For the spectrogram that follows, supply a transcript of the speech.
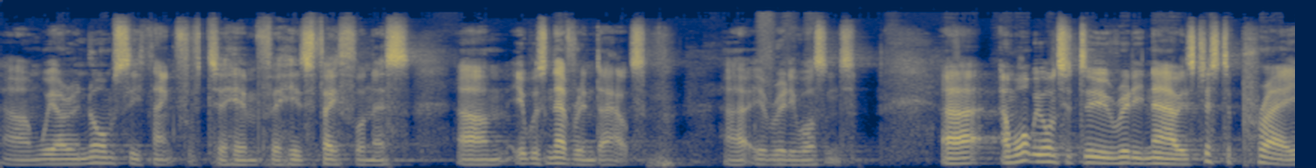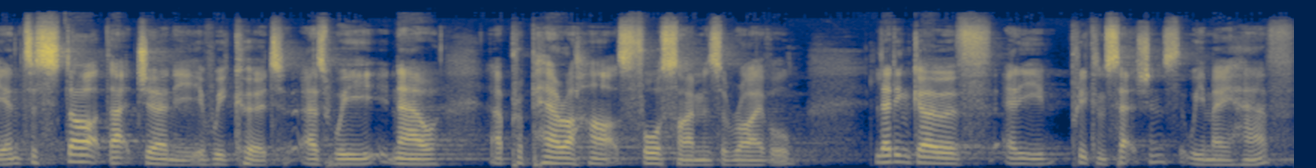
Um, we are enormously thankful to him for his faithfulness um, it was never in doubt. Uh, it really wasn't. Uh, and what we want to do really now is just to pray and to start that journey, if we could, as we now uh, prepare our hearts for Simon's arrival, letting go of any preconceptions that we may have,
